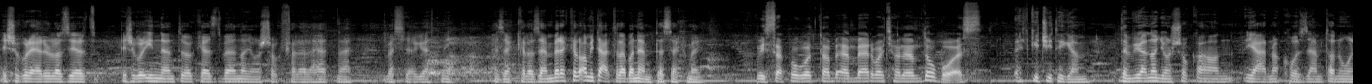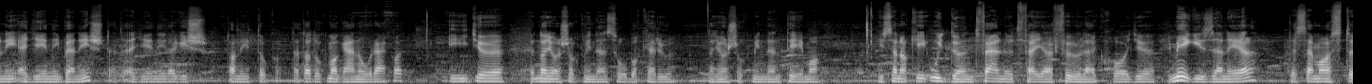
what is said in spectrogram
És akkor erről azért, és akkor innentől kezdve nagyon sok fele lehetne beszélgetni ezekkel az emberekkel, amit általában nem teszek meg. Visszafogottabb ember vagy, ha nem dobolsz? Egy kicsit igen. De mivel nagyon sokan járnak hozzám tanulni egyéniben is, tehát egyénileg is tanítok, tehát adok magánórákat, így nagyon sok minden szóba kerül, nagyon sok minden téma. Hiszen aki úgy dönt, felnőtt fejjel főleg, hogy mégis zenél, teszem azt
